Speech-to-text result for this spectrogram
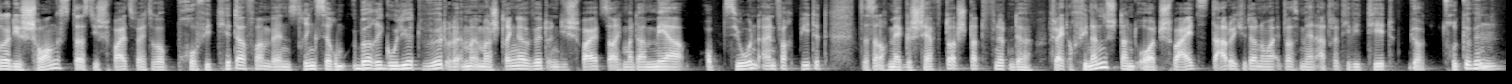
sogar die Chance, dass die Schweiz vielleicht sogar profitiert davon, wenn es ringsherum überreguliert wird oder immer, immer strenger wird und die Schweiz, sage ich mal, da mehr Optionen einfach bietet, dass dann auch mehr Geschäft dort stattfindet und der vielleicht auch Finanzstandort Schweiz dadurch wieder nochmal etwas mehr an Attraktivität ja, zurückgewinnt? Mhm.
